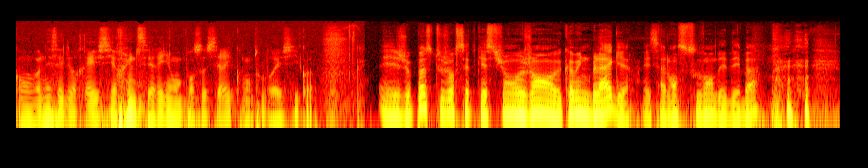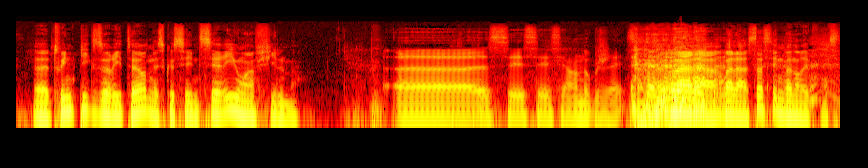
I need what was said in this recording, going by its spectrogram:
quand on essaye de réussir une série, on pense aux séries qu'on trouve réussies. Quoi. Et je pose toujours cette question aux gens euh, comme une blague, et ça lance souvent des débats. Euh, Twin Peaks The Return, est-ce que c'est une série ou un film? Euh, c'est, un objet. voilà, voilà, ça c'est une bonne réponse.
